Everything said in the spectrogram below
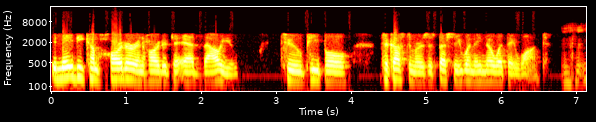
it may become harder and harder to add value to people, to customers, especially when they know what they want. hmm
